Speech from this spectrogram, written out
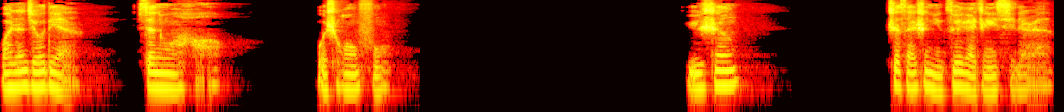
晚上九点，向你问好，我是黄福。余生，这才是你最该珍惜的人。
